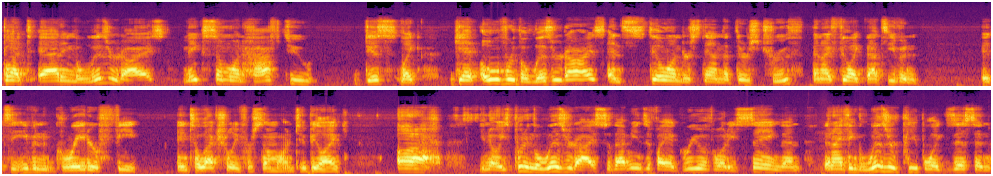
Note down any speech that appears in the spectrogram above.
but adding the lizard eyes makes someone have to dis like get over the lizard eyes and still understand that there's truth. And I feel like that's even it's an even greater feat intellectually for someone to be like, ah, uh, you know, he's putting the lizard eyes. So that means if I agree with what he's saying, then then I think lizard people exist, and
